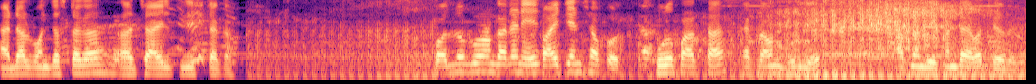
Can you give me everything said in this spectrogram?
অ্যাডাল্ট পঞ্চাশ টাকা, আর চাইল্ড তিরিশ টাকা। পদ্মপুরন গার্ডেনে টয় ট্রেন সফর। পুরো পার্কটা এক রাউন্ড ঘুরিয়ে আপনাদের এখানটায় আবার ছেড়ে দেবে।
